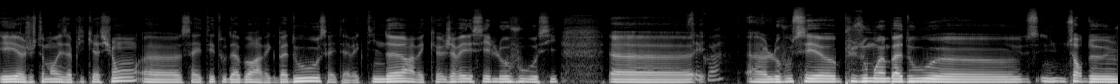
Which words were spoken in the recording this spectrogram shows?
et euh, justement des applications. ça a été tout d'abord avec Badoo, ça a été avec Tinder, avec. j'avais essayé Lovoo aussi. C'est quoi? euh, Lovoo, c'est euh, plus ou moins euh, c'est une sorte de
